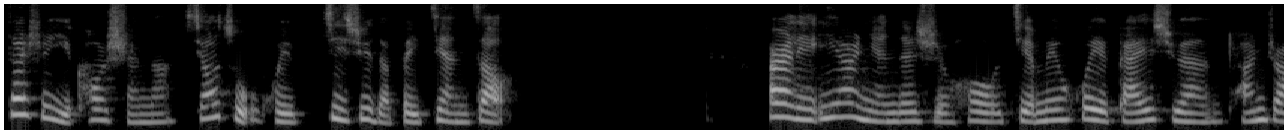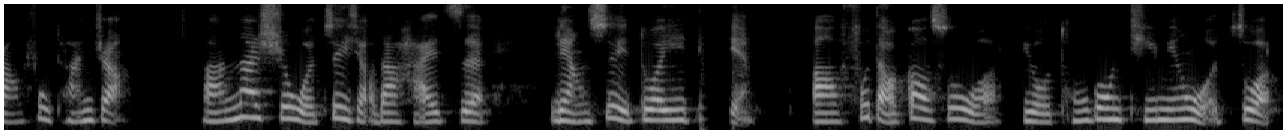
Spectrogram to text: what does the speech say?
但是倚靠神呢，小组会继续的被建造。二零一二年的时候，姐妹会改选团长、副团长，啊，那时我最小的孩子。两岁多一点啊，辅导告诉我有童工提名我做，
